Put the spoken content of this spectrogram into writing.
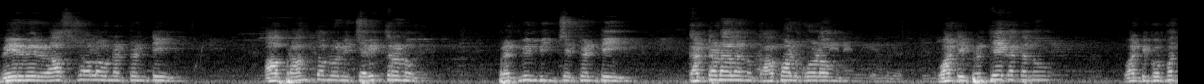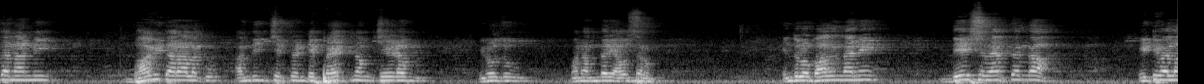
వేరు వేరు రాష్ట్రాల్లో ఉన్నటువంటి ఆ ప్రాంతంలోని చరిత్రను ప్రతిబింబించేటువంటి కట్టడాలను కాపాడుకోవడం వాటి ప్రత్యేకతను వాటి గొప్పతనాన్ని భావితరాలకు అందించేటువంటి ప్రయత్నం చేయడం ఈరోజు మనందరి అవసరం. ఇందులో భాగంగానే దేశవ్యాప్తంగా ఇటీవల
